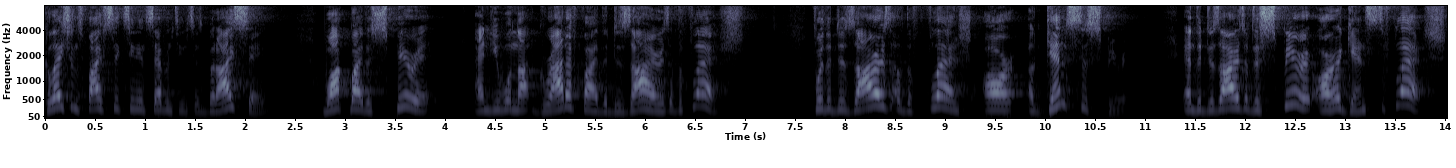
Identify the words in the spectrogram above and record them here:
Galatians 5, 16 and 17 says, But I say, walk by the Spirit, and you will not gratify the desires of the flesh. For the desires of the flesh are against the Spirit, and the desires of the Spirit are against the flesh.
